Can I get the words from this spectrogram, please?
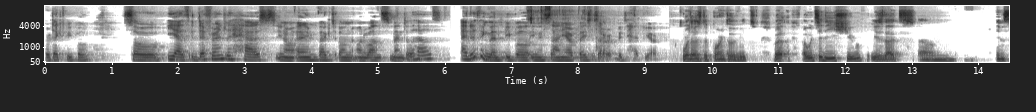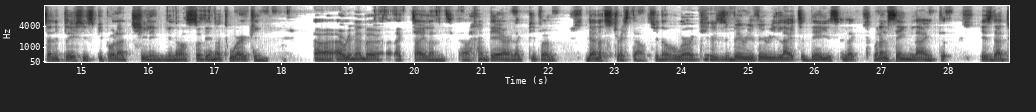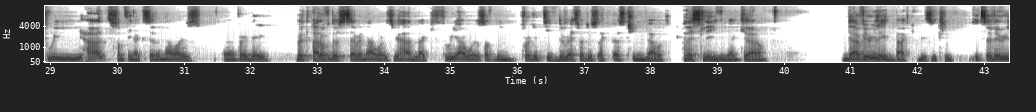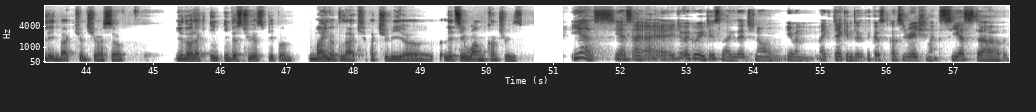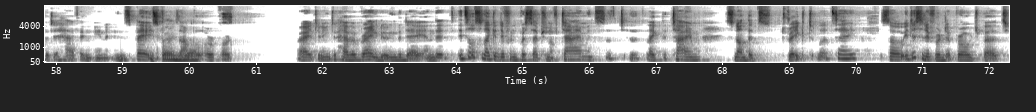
Protect people. So yes it definitely has you know an impact on on one's mental health. I do think that people in sunnier places are a bit happier. Well that's the point of it. But i would say the issue is that um, in sunny places, people are chilling, you know, so they're not working. Uh, I remember like Thailand, uh, there, like people, they're not stressed out, you know, work mm-hmm. is very, very light days. Like when I'm saying light is that we had something like seven hours uh, per day. But out of those seven hours, you had like three hours of being productive. The rest are just like us chilling out. Honestly, like, uh, they're very laid back, basically. It's a very laid back culture. So, you know, like in industrious people might not like actually, uh, let's say warm countries. Yes, yes, I, I, I, do agree. It is like that, you know, even like take into the consideration like siesta that you have in, in, in Spain, Spain for example, yeah. or Portugal right you need to have a break during the day and it, it's also like a different perception of time it's like the time it's not that strict let's say so it is a different approach but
